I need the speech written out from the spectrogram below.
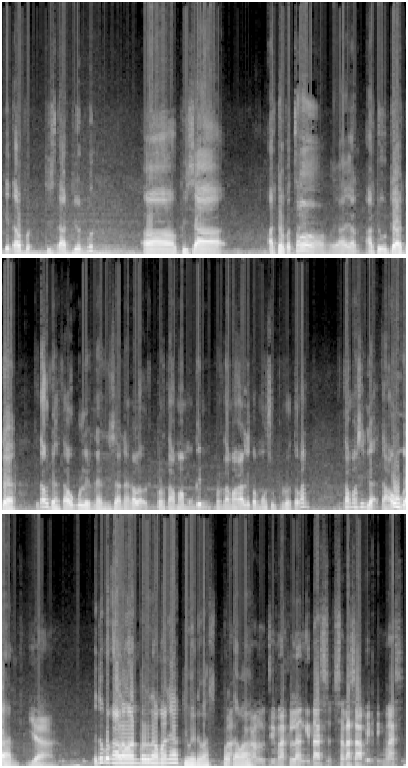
kita di stadion pun eh, bisa ada pecel, ya kan? Ada udah ada, kita udah tahu kuliner di sana. Kalau pertama mungkin pertama kali ke Musuh Broto kan kita masih nggak tahu kan. Ya, Itu pengalaman pertamanya gimana mas? Ma- Pertama? kalau di Magelang kita se- serasa piknik mas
